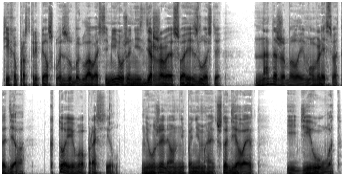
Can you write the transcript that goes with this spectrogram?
Тихо проскрипел сквозь зубы глава семьи, уже не сдерживая своей злости. Надо же было ему влезть в это дело. Кто его просил? Неужели он не понимает, что делает? Идиот!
